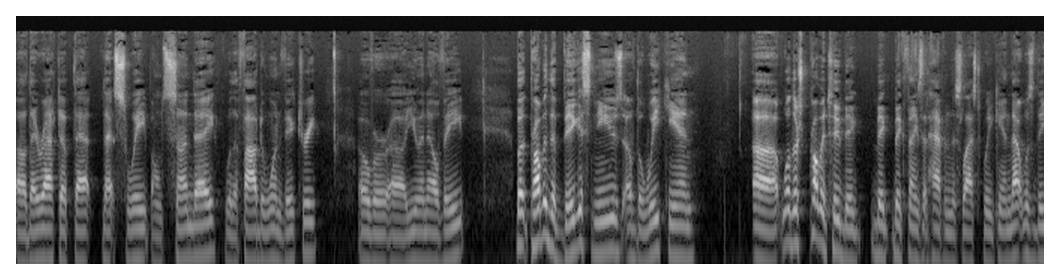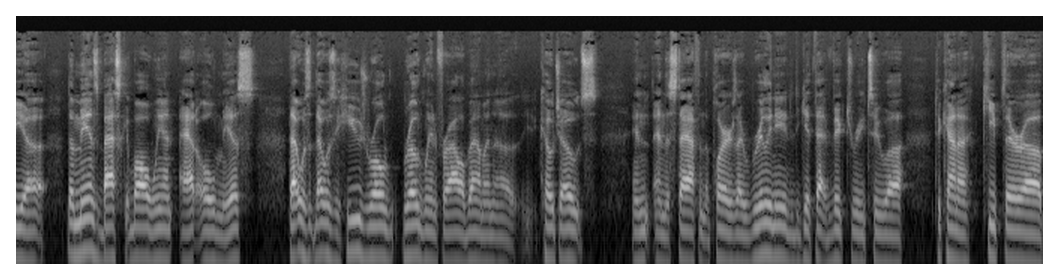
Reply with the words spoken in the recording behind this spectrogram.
Uh, they wrapped up that, that sweep on Sunday with a five to one victory over UNLV. Uh, but probably the biggest news of the weekend. Uh, well, there's probably two big big big things that happened this last weekend. That was the the men's basketball win at Ole Miss that was that was a huge road road win for Alabama and uh, Coach Oats and and the staff and the players. They really needed to get that victory to uh, to kind of keep their uh,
